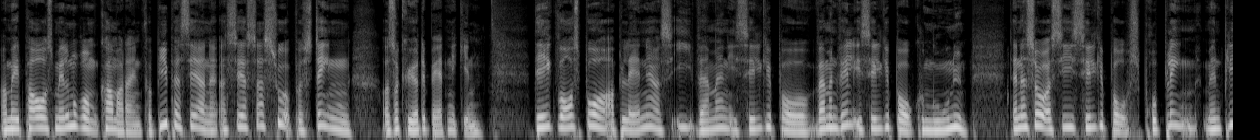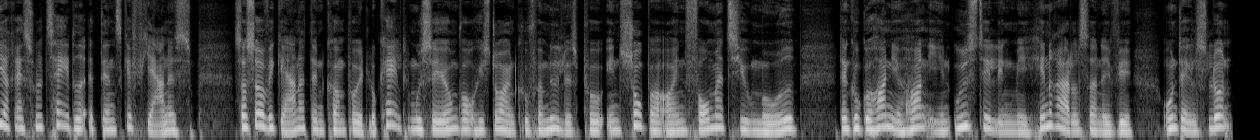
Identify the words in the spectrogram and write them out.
Og med et par års mellemrum kommer der en forbipasserende og ser så sur på stenen, og så kører debatten igen. Det er ikke vores bord at blande os i, hvad man, i Silkeborg, hvad man vil i Silkeborg Kommune. Den er så at sige Silkeborgs problem, men bliver resultatet, at den skal fjernes. Så så vi gerne, at den kom på et lokalt museum, hvor historien kunne formidles på en super og informativ måde. Den kunne gå hånd i hånd i en udstilling med henrettelserne ved Undalslund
